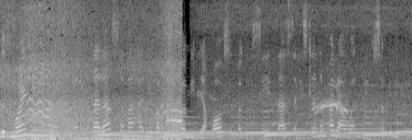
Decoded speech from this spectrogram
Good morning! Tara, samahan niyo kami ng pamilya ko sa pagbisita sa isla ng Palawan dito sa Pilipinas.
